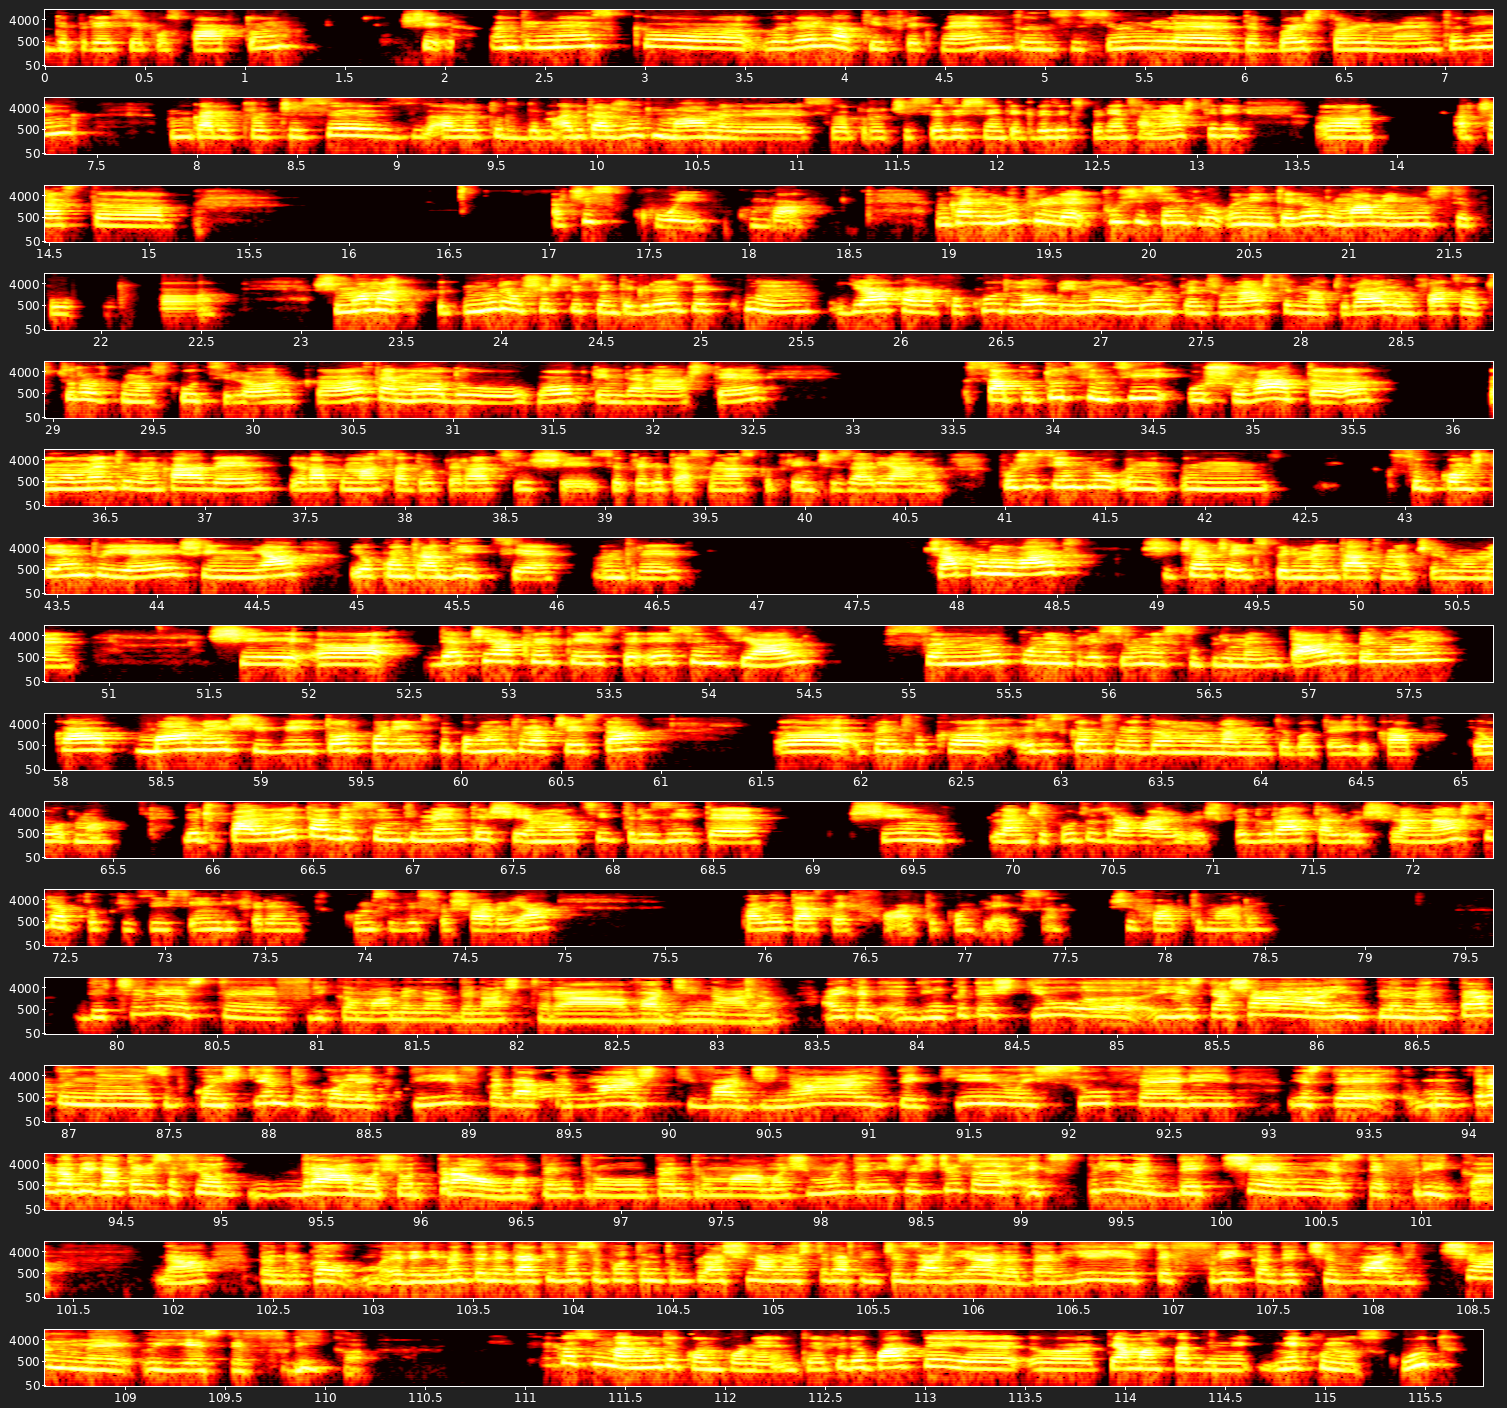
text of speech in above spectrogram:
depresie postpartum și întâlnesc uh, relativ frecvent în sesiunile de birth story mentoring în care procesez alături de, adică ajut mamele să proceseze și să integreze experiența nașterii, uh, această, acest cui, cumva, în care lucrurile pur și simplu în interiorul mamei nu se pupă și mama nu reușește să integreze cum ea care a făcut lobby 9 luni pentru naștere naturală în fața tuturor cunoscuților, că ăsta e modul optim de a naște, s-a putut simți ușurată în momentul în care era pe masa de operații și se pregătea să nască prin cezariană. Pur și simplu, în, în subconștientul ei și în ea e o contradicție între ce a promovat și ceea ce a experimentat în acel moment. Și uh, de aceea cred că este esențial să nu punem presiune suplimentară pe noi, ca mame și viitori părinți pe pământul acesta, uh, pentru că riscăm să ne dăm mult mai multe bătăi de cap pe urmă. Deci paleta de sentimente și emoții trezite și în, la începutul travaliului și pe durata lui și la nașterea propriu-zisă, indiferent cum se desfășoară ea, paleta asta e foarte complexă și foarte mare. De ce le este frică mamelor de nașterea vaginală? Adică, din câte știu, este așa implementat în subconștientul colectiv că dacă naști vaginal, te chinui, suferi, este, trebuie obligatoriu să fie o dramă și o traumă pentru, pentru mamă și multe nici nu știu să exprime de ce îmi este frică. Da? Pentru că evenimente negative se pot întâmpla și la nașterea prin cezariană, dar ei este frică de ceva. De ce anume îi este frică? Cred că sunt mai multe componente. Pe de o parte e uh, teama asta de ne- necunoscut,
